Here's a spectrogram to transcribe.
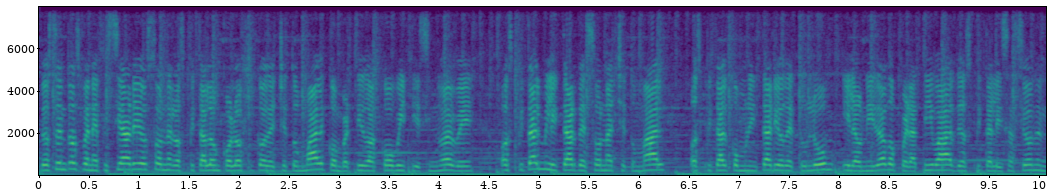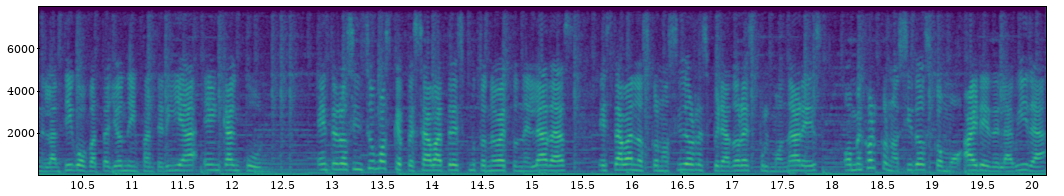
los centros beneficiarios son el Hospital Oncológico de Chetumal convertido a COVID-19, Hospital Militar de Zona Chetumal, Hospital Comunitario de Tulum y la Unidad Operativa de Hospitalización en el antiguo Batallón de Infantería en Cancún. Entre los insumos que pesaba 3.9 toneladas estaban los conocidos respiradores pulmonares, o mejor conocidos como aire de la vida,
